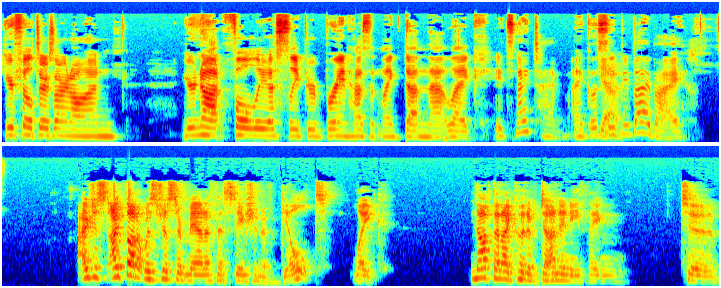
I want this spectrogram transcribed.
your filters aren't on you're not fully asleep your brain hasn't like done that like it's nighttime i go Yeah. sleepy bye bye I just I thought it was just a manifestation of guilt. Like not that I could have done anything to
